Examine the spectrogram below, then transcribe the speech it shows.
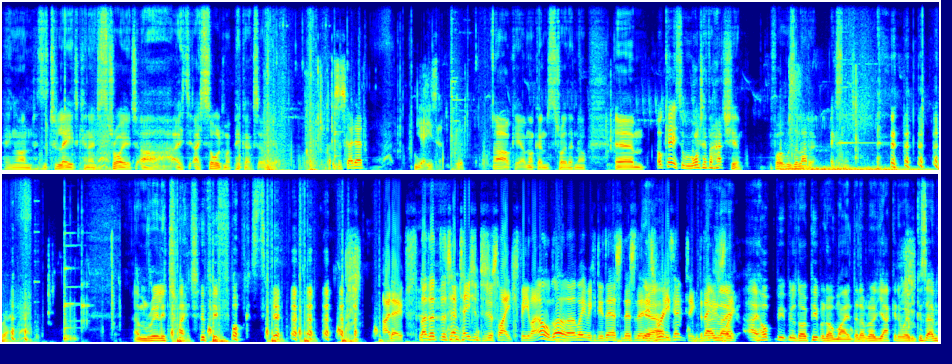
hang on. Is it too late? Can I destroy it? Ah, I I sold my pickaxe earlier. Is this guy dead? Yeah, he's dead. Good. Ah, okay. I'm not going to destroy that now. Um, okay, so we won't have a hatch here. If it was a ladder. Excellent. Right. I'm really trying to be focused here. I know. Like the, the temptation to just like be like, oh, blah, blah, blah, wait, we can do this and this and this. It's really tempting, but then I'm like, like, I hope people don't people don't mind that I'm not yakking away because I'm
